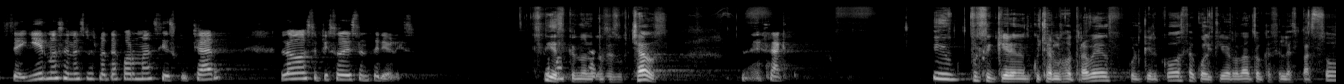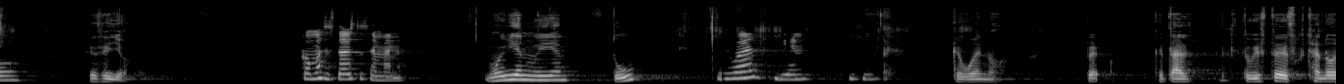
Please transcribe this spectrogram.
seguirnos en nuestras plataformas y escuchar los episodios anteriores. Sí, es que no los has escuchado. Exacto. Y pues si quieren escucharlos otra vez, cualquier cosa, cualquier dato que se les pasó, qué sé yo. ¿Cómo has estado esta semana? Muy bien, muy bien. ¿Tú? Igual, bien. Qué bueno. Pero, ¿Qué tal? ¿Estuviste escuchando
